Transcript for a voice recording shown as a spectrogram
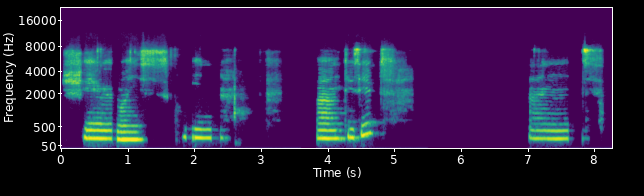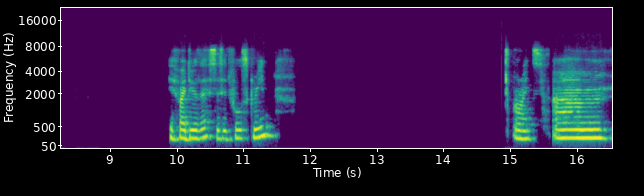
share my screen. Um, do you see it? And if I do this, is it full screen? All right. Um,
